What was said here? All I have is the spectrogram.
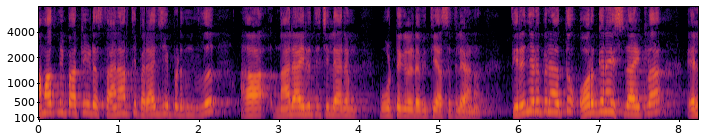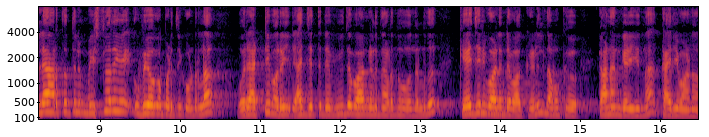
ആം ആദ്മി പാർട്ടിയുടെ സ്ഥാനാർത്ഥി പരാജയപ്പെടുന്നത് ആ നാലായിരത്തി ചില്ലാനം വോട്ടുകളുടെ വ്യത്യാസത്തിലാണ്. തിരഞ്ഞെടുപ്പിനകത്ത് ഓർഗനൈസ്ഡ് ആയിട്ടുള്ള എല്ലാ അർത്ഥത്തിലും മിഷണറി ഉപയോഗപ്പെടുത്തിക്കൊണ്ടുള്ള ഒരു അട്ടിമറി രാജ്യത്തിന്റെ വിവിധ ഭാഗങ്ങളിൽ നടന്നു എന്നുള്ളത് കേജ്രിവാളിന്റെ വാക്കുകളിൽ നമുക്ക് കാണാൻ കഴിയുന്ന കാര്യമാണ്.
